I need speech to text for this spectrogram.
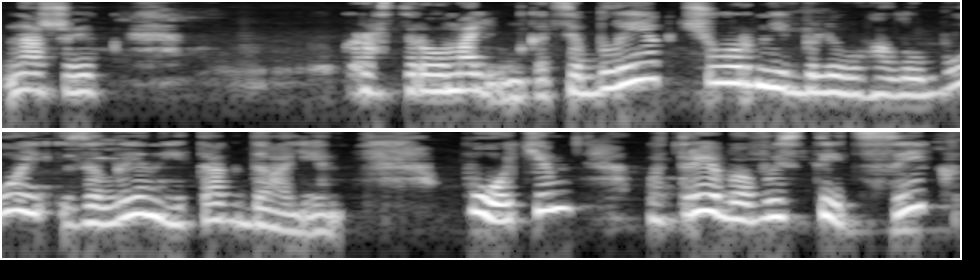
нашої растрового малюнка. Це блек, чорний, блю, голубой, зелений і так далі. Потім треба ввести цикл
